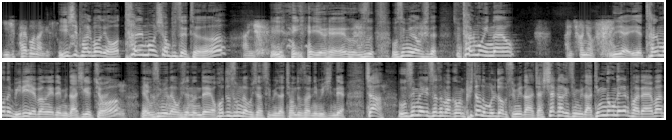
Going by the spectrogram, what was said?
28번 하겠습니다. 28번이요. 탈모 샴푸 세트. 아, 예. 예, 예, 예. 웃음, 웃음이 나오시네. 좀 탈모 있나요? 아, 전혀 없습니다. 예, 예. 탈모는 미리 예방해야 됩니다. 아시겠죠? 아, 예. 예, 웃음이 감사합니다. 나오셨는데 헛웃음 나오셨습니다. 전도사님이신데. 자, 웃음에 있어서만큼은 피도 눈물도 없습니다. 자, 시작하겠습니다. 딩동댕을 받아야만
